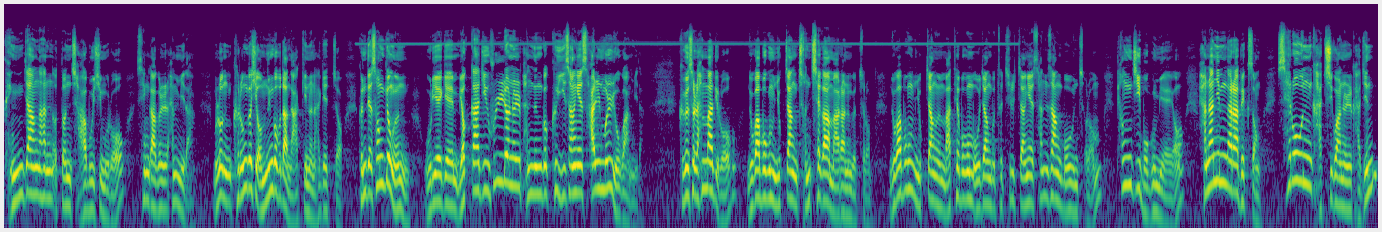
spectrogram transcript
굉장한 어떤 자부심으로 생각을 합니다. 물론 그런 것이 없는 것보다 낫기는 하겠죠. 그런데 성경은 우리에게 몇 가지 훈련을 받는 것 그 이상의 삶을 요구합니다. 그것을 한마디로 누가복음 6장 전체가 말하는 것처럼 누가복음 6장은 마태복음 5장부터 7장의 산상모훈처럼 평지 복음이에요. 하나님 나라 백성 새로운 가치관을 가진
